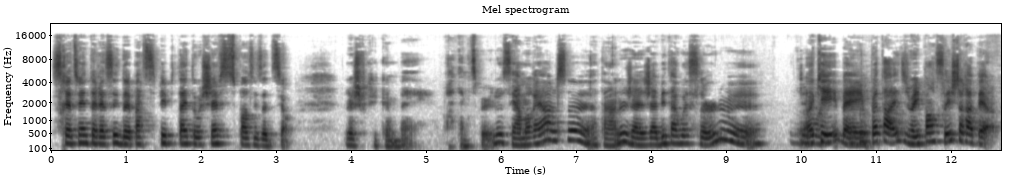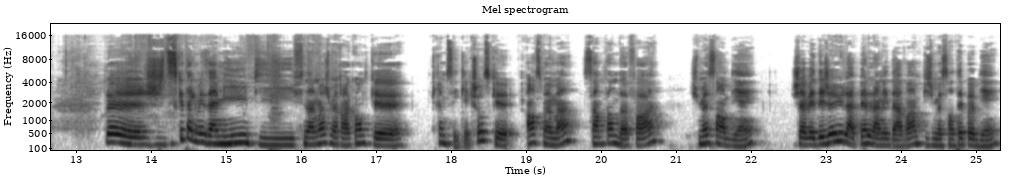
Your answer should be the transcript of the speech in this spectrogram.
Serais-tu intéressée de participer peut-être au chef si tu passes les auditions? Là, je fais comme ben attends un petit peu, là, c'est à Montréal, ça. Attends, là, j'habite à Whistler, là. OK, ben peut-être, je vais y penser, je te rappelle. Là, je discute avec mes amis, puis finalement, je me rends compte que crème, c'est quelque chose que en ce moment, ça me tente de faire. Je me sens bien. J'avais déjà eu l'appel l'année d'avant, puis je me sentais pas bien.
